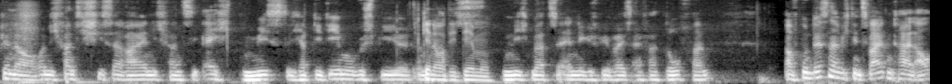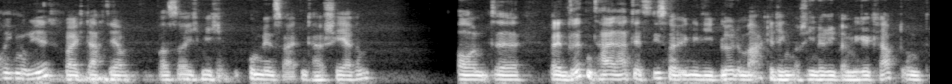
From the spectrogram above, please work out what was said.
Genau, und ich fand die Schießereien, ich fand sie echt Mist. Ich habe die Demo gespielt. Und Genau, die Demo. Nicht mal zu Ende gespielt, weil ich es einfach doof fand. Aufgrund dessen habe ich den zweiten Teil auch ignoriert, weil ich dachte, ja, was soll ich mich um den zweiten Teil scheren? Und äh, bei dem dritten Teil hat jetzt diesmal irgendwie die blöde Marketingmaschinerie bei mir geklappt und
